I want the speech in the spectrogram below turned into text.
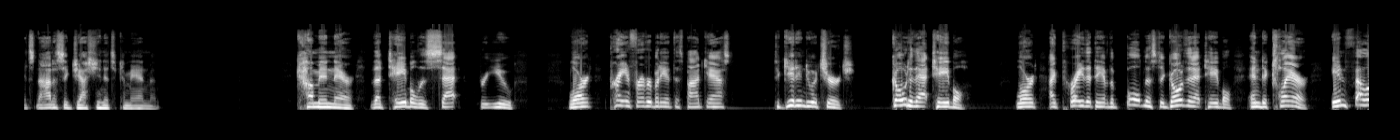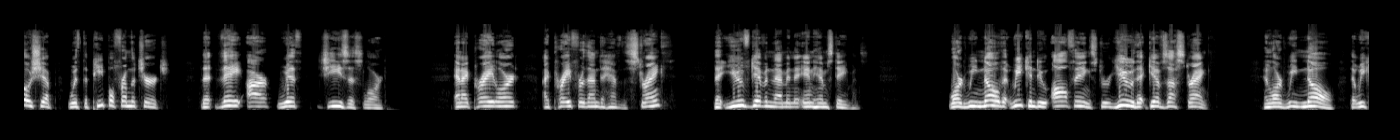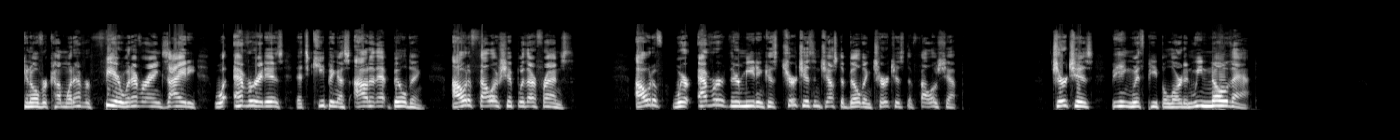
It's not a suggestion, it's a commandment. Come in there. The table is set for you. Lord, praying for everybody at this podcast to get into a church. Go to that table. Lord, I pray that they have the boldness to go to that table and declare in fellowship with the people from the church that they are with Jesus, Lord. And I pray, Lord, I pray for them to have the strength that you've given them in the in him statements. Lord, we know that we can do all things through you that gives us strength. And Lord, we know that we can overcome whatever fear, whatever anxiety, whatever it is that's keeping us out of that building, out of fellowship with our friends, out of wherever they're meeting, because church isn't just a building, church is the fellowship. Church is being with people, Lord, and we know that.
